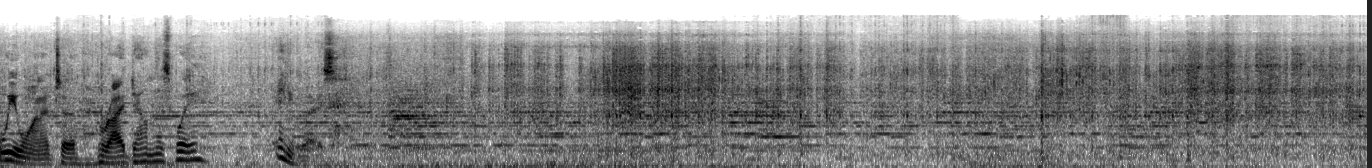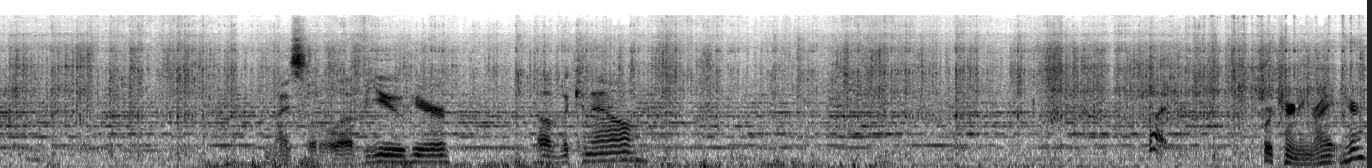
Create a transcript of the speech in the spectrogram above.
we wanted to ride down this way anyways. Nice little uh, view here of the canal. But we're turning right here.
